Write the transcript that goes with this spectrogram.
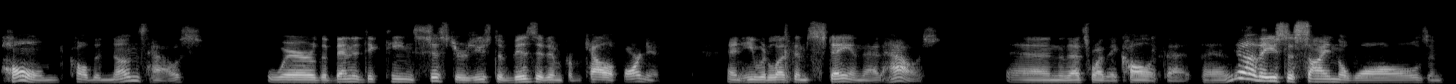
home called the nuns house where the benedictine sisters used to visit him from california and he would let them stay in that house. And that's why they call it that. And you know they used to sign the walls and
